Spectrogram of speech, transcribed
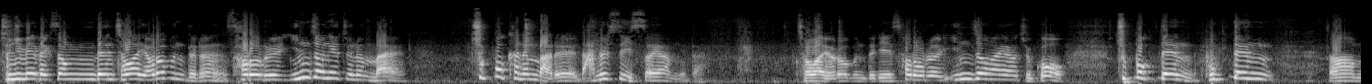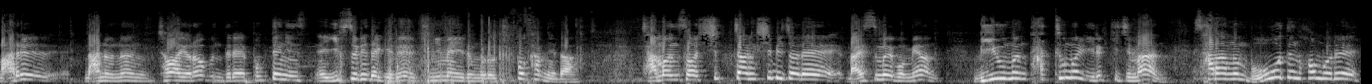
주님의 백성된 저와 여러분들은 서로를 인정해 주는 말, 축복하는 말을 나눌 수 있어야 합니다. 저와 여러분들이 서로를 인정하여 주고 축복된 복된 어, 말을 나누는 저와 여러분들의 복된 입술이 되기를 주님의 이름으로 축복합니다. 잠언서 10장 12절의 말씀을 보면 미움은 다툼을 일으키지만 사랑은 모든 허물을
